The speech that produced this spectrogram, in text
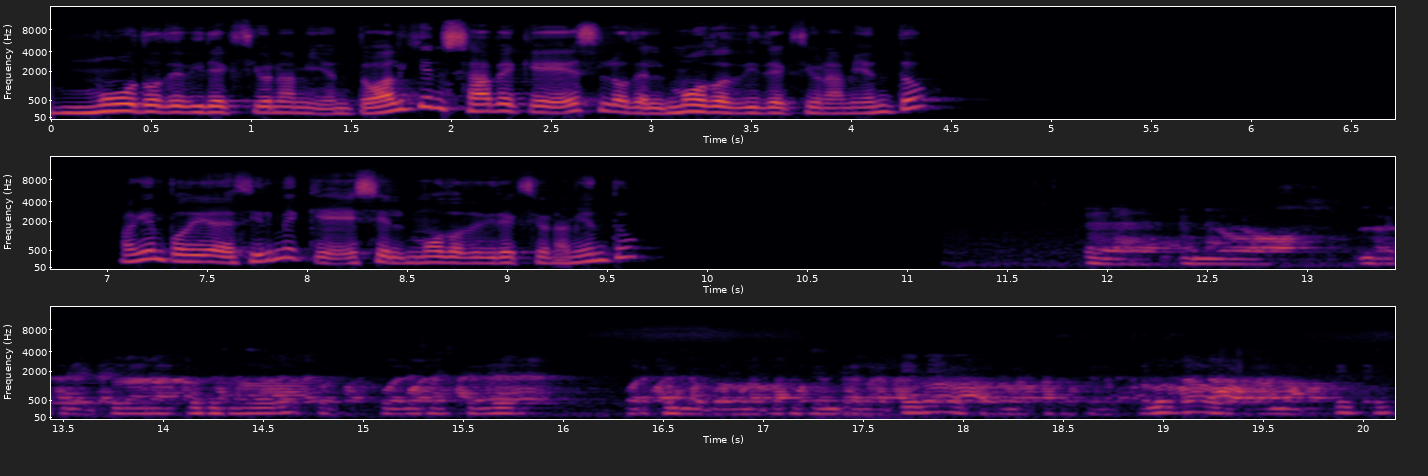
modo de direccionamiento? ¿Alguien sabe qué es lo del modo de direccionamiento? ¿Alguien podría decirme qué es el modo de direccionamiento? Eh, en los la arquitectura de los procesadores, pues puedes acceder, por ejemplo, por una posición relativa o por una posición absoluta o guardando un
